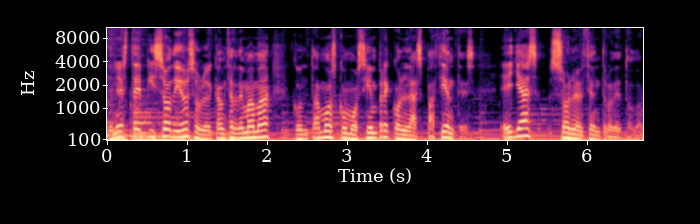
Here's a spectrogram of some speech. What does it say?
En este episodio sobre el cáncer de mama contamos como siempre con las pacientes. Ellas son el centro de todo.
